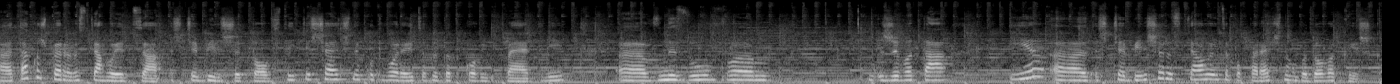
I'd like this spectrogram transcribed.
Е, Також перерозтягується ще більше товстий кишечник, утворюються додаткові петлі е, внизу в ем, живота. і е, ще більше розтягується поперечна ободова кишка.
